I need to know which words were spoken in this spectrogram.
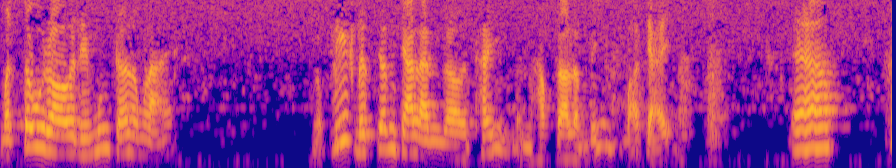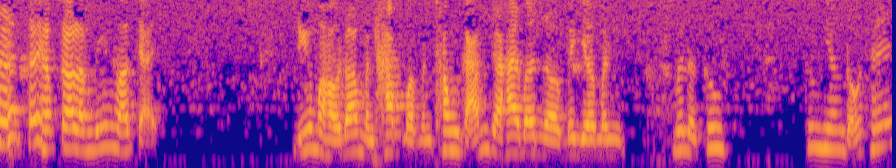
Mà tu rồi thì muốn trở lòng lại. Mà biết được chân cha lành rồi thấy mình học trò làm biến bỏ chạy. Thấy không? thấy học trò làm biến bỏ chạy nếu mà hồi đó mình học mà mình thông cảm cho hai bên rồi, bây giờ mình mới là cứu cứu nhân độ thế.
